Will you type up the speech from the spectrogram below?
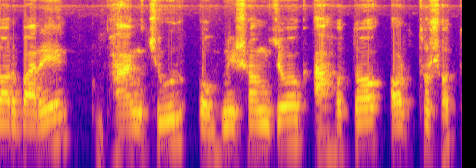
দরবারে ভাঙচুর অগ্নিসংযোগ আহত অর্ধশত।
